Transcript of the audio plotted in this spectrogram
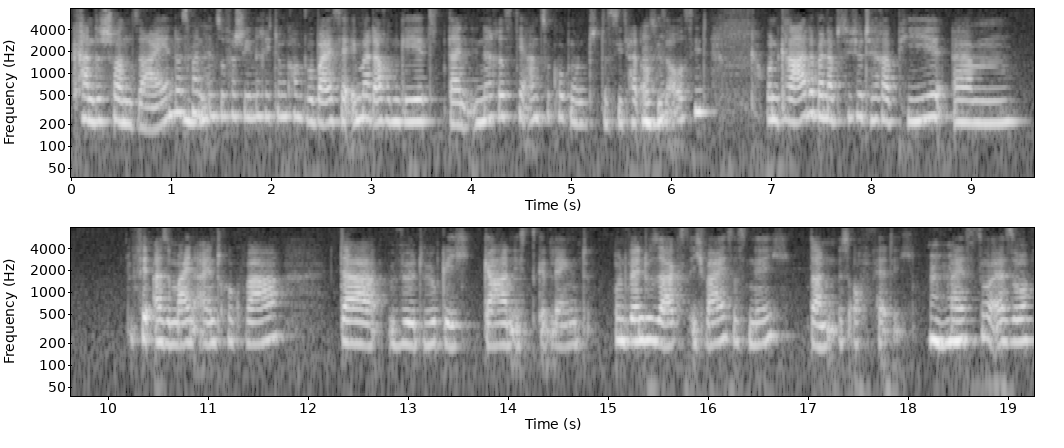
kann das schon sein, dass man mhm. in so verschiedene Richtungen kommt, wobei es ja immer darum geht, dein Inneres dir anzugucken und das sieht halt aus, mhm. wie es aussieht. Und gerade bei einer Psychotherapie, ähm, also mein Eindruck war, da wird wirklich gar nichts gelenkt. Und wenn du sagst, ich weiß es nicht, dann ist auch fertig. Mhm. Weißt du, also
